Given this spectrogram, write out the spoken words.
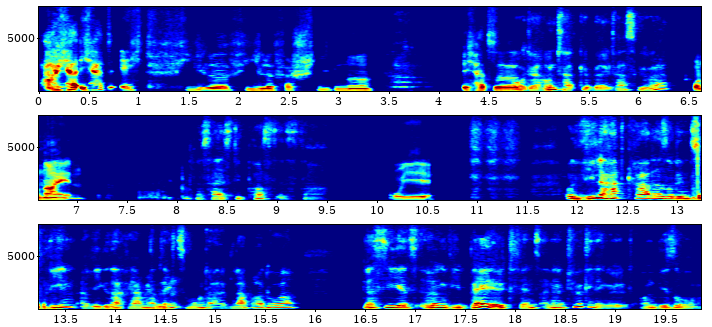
ach ja, ich hatte echt viele, viele verschiedene. Ich hatte. Oh, der Hund hat gebellt, hast du gehört? Oh nein. Das heißt, die Post ist da. Oh je. Und Wiele hat gerade so den Spleen, also wie gesagt, wir haben ja einen mhm. 16 Monate alten Labrador dass sie jetzt irgendwie bellt, wenn es an der Tür klingelt. Und wieso,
